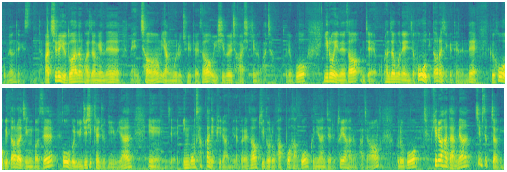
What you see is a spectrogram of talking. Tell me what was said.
보면 되겠습니다. 마취를 유도하는 과정에는 맨 처음 약물을 주입해서 의식을 저하시키는 과정. 그리고 이로 인해서 이제 환자분의 이제 호흡이 떨어지게 되는데 그 호흡이 떨어진 것을 호흡을 유지시켜주기 위한 예, 이제 인공 삭관이 필요합니다. 그래서 기도를 확보하고 근유한제를 투여하는 과정. 그리고 필요하다면 침습적인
